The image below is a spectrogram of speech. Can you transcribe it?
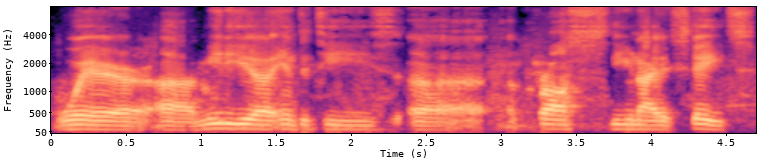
where uh, media entities uh, across the United States,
